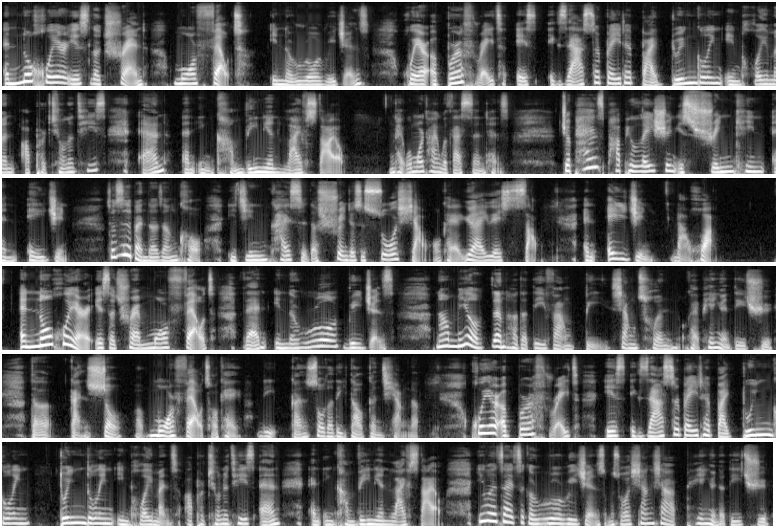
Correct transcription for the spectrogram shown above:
and nowhere is the trend more felt in the rural regions, where a birth rate is exacerbated by dwindling employment opportunities and an inconvenient lifestyle. Okay, one more time with that sentence. Japan's population is shrinking and aging. 这日本的人口已经开始的 shrink 就是缩小，OK，越来越少，and aging 老化。 and nowhere is a trend more felt than in the rural regions。然后没有任何的地方比乡村，OK 偏远地区的感受呃 more felt，OK 力感受的力道更强了。Where a birth rate is exacerbated by dwindling dwindling employment opportunities and an inconvenient lifestyle，因为在这个 rural regions，我们说乡下偏远的地区。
